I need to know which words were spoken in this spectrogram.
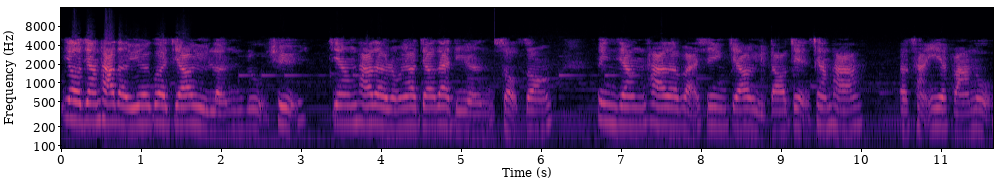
又将他的约柜交与人掳去，将他的荣耀交在敌人手中，并将他的百姓交与刀剑，向他的产业发怒。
